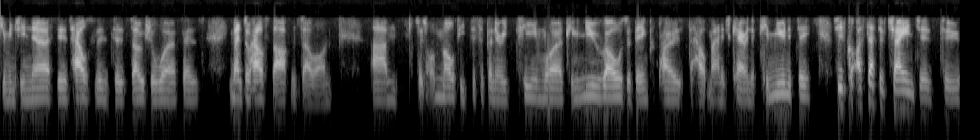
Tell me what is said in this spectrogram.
community nurses, health visitors, social workers, mental health staff, and so on. Um, so sort of multidisciplinary team working, new roles are being proposed to help manage care in the community. So you've got a set of changes to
